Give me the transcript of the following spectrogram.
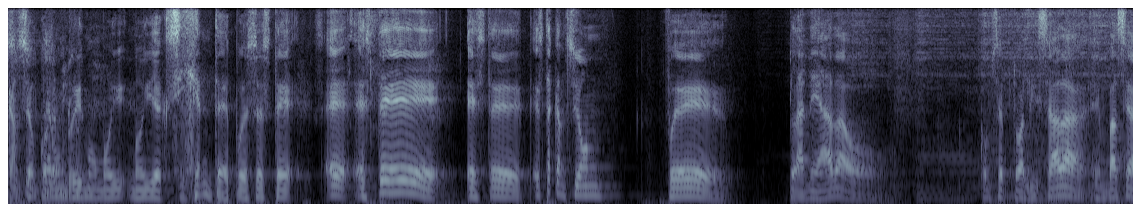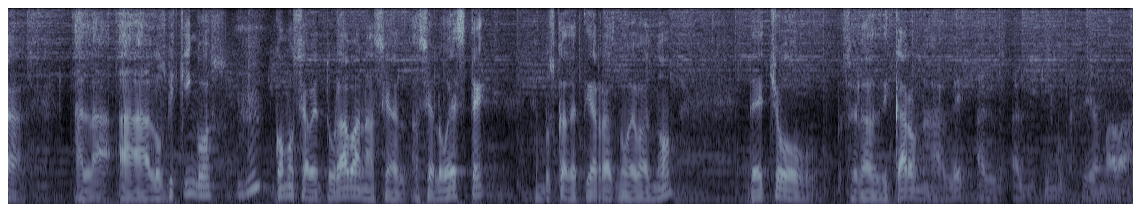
Canción con un ritmo muy, muy exigente. Pues este, eh, este, este, esta canción fue planeada o conceptualizada en base a, a la- a los vikingos, cómo se aventuraban hacia el, hacia el oeste en busca de tierras nuevas, ¿no? De hecho, se la dedicaron a al, al vikingo que se llamaba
